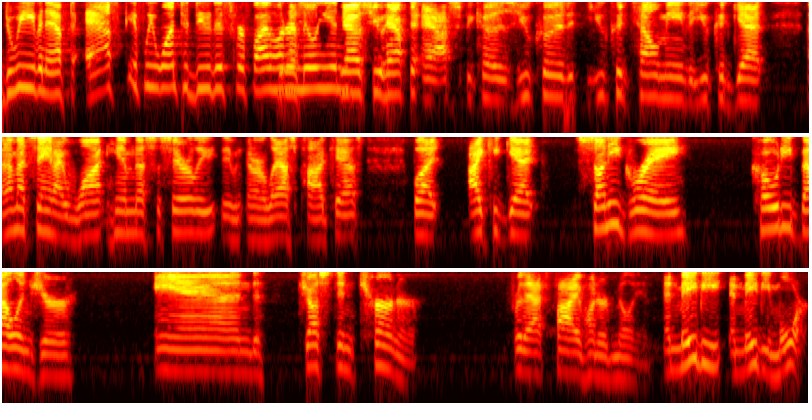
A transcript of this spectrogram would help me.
do we even have to ask if we want to do this for five hundred yes, million? Yes, you have to ask because you could you could tell me that you could get, and I'm not saying I want him necessarily in our last podcast, but I could get Sonny Gray, Cody Bellinger, and Justin Turner for that 500 million and maybe and maybe more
